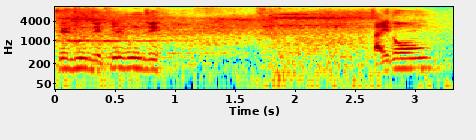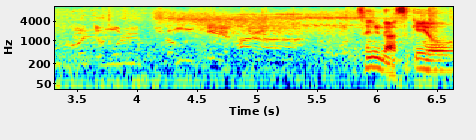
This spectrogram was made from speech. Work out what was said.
딜중지, 딜중지. 자, 이동. 선생님, 나 쓸게요.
